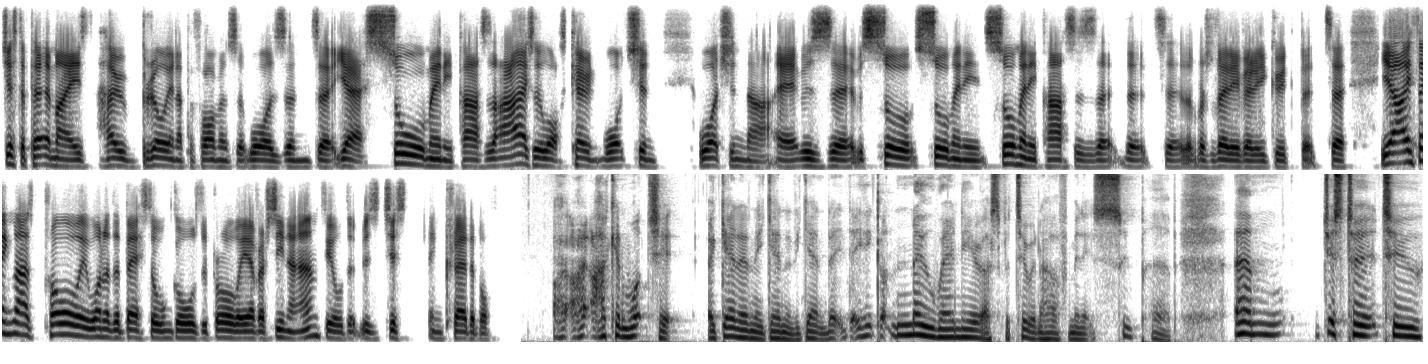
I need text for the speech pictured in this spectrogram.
just epitomised how brilliant a performance it was. And uh, yeah, so many passes. I actually lost count watching watching that. Uh, it was uh, it was so so many so many passes that that, uh, that was very very good. But uh, yeah, I think that's probably one of the best own goals we've probably ever seen at Anfield. It was just incredible. I, I can watch it again and again and again. They, they got nowhere near us for two and a half minutes. Superb. Um, just to to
